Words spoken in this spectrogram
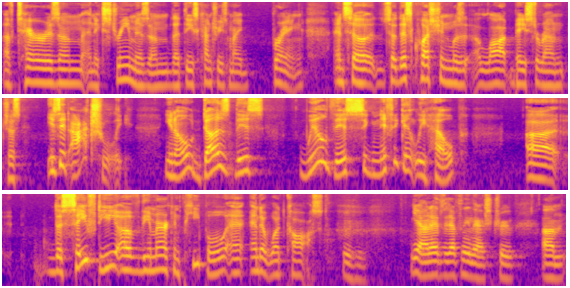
of terrorism and extremism that these countries might bring. And so so this question was a lot based around just is it actually? You know, does this will this significantly help uh, the safety of the American people and, and at what cost? Yeah, and I definitely think that's true. Um,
